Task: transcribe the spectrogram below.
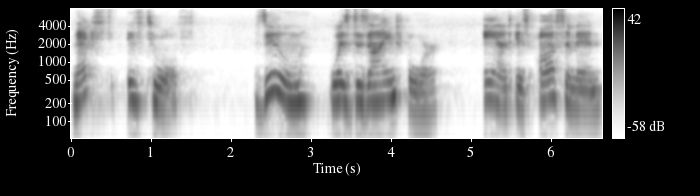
Next is tools. Zoom was designed for and is awesome in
